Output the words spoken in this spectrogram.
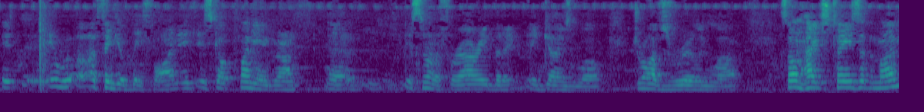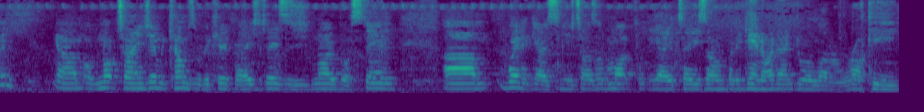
it, it, I think it'll be fine. It, has got plenty of grunt. Uh, it's not a Ferrari, but it, goes well. Drives really well. It's on HTs at the moment. Um, I've not changed them. It comes with the Cooper HTs, as you know, by standard. Um, when it goes to new tyres, I might put the ATs on, but again, I don't do a lot of rocky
